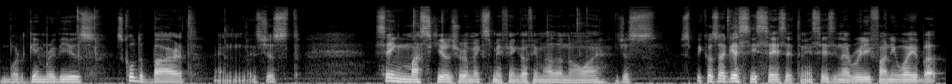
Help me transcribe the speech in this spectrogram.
board game reviews. It's called the Bard, and it's just saying musculature makes me think of him. I don't know why. Just just because I guess he says it and he says it in a really funny way, but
